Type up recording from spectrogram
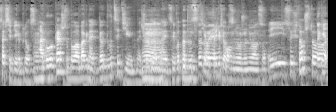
совсем переплелся. Мгм. А Google Car, чтобы его обогнать, до 20 начал Мгм. разгоняться. И вот на Вот 20 этого он я не притерся. помню уже нюанса. И суть в том, что Так нет,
